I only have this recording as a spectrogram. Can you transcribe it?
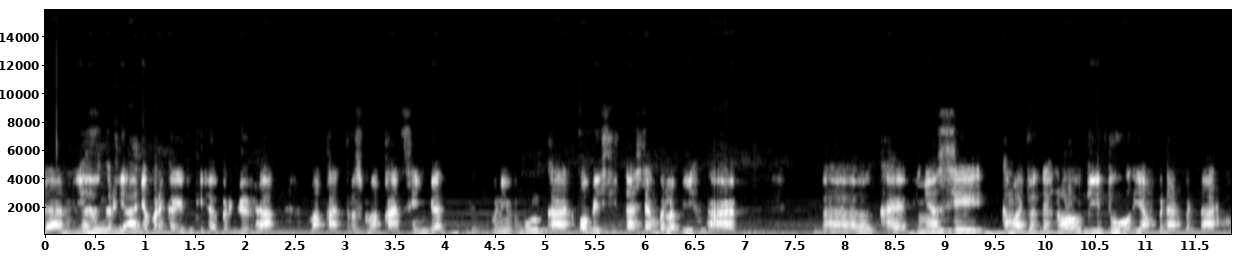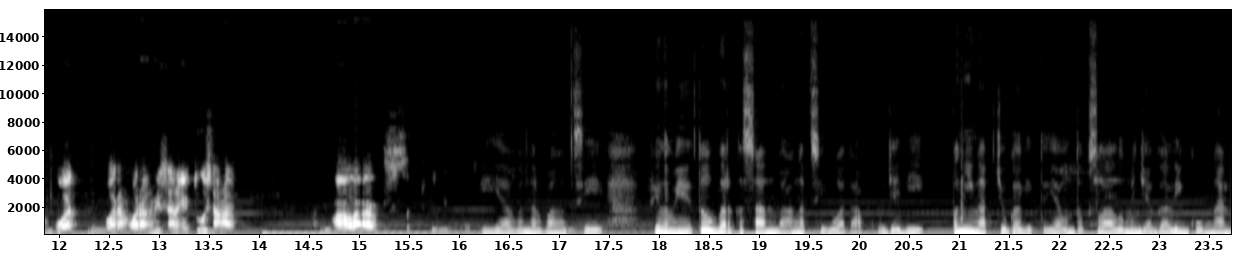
dan ya iya, kerjaannya mereka itu tidak bergerak, makan terus makan sehingga menimbulkan obesitas yang berlebihan. Uh, kayaknya sih kemajuan teknologi itu yang benar-benar membuat orang-orang di sana itu sangat malas. Iya bener banget sih. Film ini tuh berkesan banget sih buat aku. Jadi pengingat juga gitu ya untuk selalu menjaga lingkungan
